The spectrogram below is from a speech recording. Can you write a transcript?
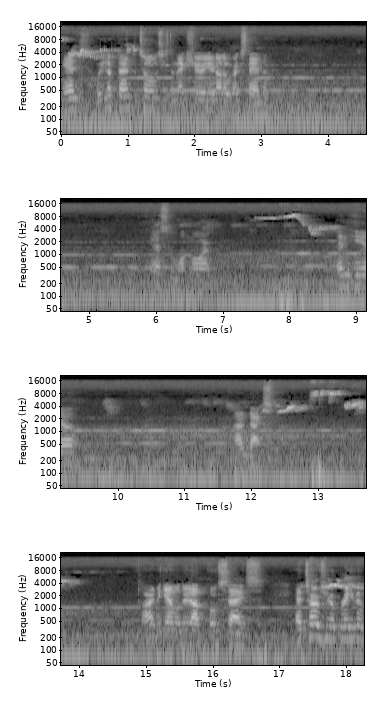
Again, we look down the toes just to make sure you're not overextending. Yes, one more. Inhale and exhale. Alright, again we'll do that both sides. In terms of your breathing,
